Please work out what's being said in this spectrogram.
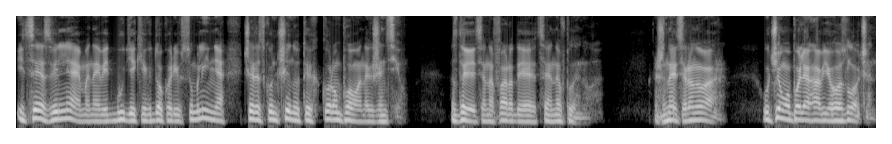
і це звільняє мене від будь-яких докорів сумління через кончину тих корумпованих жінців. Здається, на Фарадея це не вплинуло. Жнець Ренуар. У чому полягав його злочин?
